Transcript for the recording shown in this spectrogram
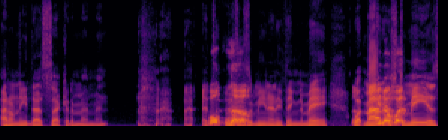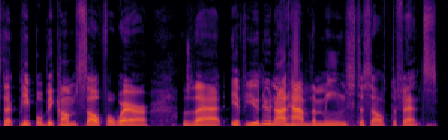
I don't need that Second Amendment. it, Well, it no. doesn't mean anything to me. No. What You matters know to me is that people become self-aware that if you do not have the means to self-defense,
